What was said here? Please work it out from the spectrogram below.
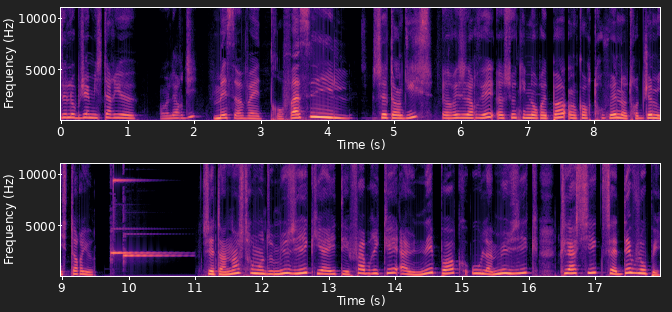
De l'objet mystérieux. On leur dit Mais ça va être trop facile. Cet indice est réservé à ceux qui n'auraient pas encore trouvé notre objet mystérieux. C'est un instrument de musique qui a été fabriqué à une époque où la musique classique s'est développée.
